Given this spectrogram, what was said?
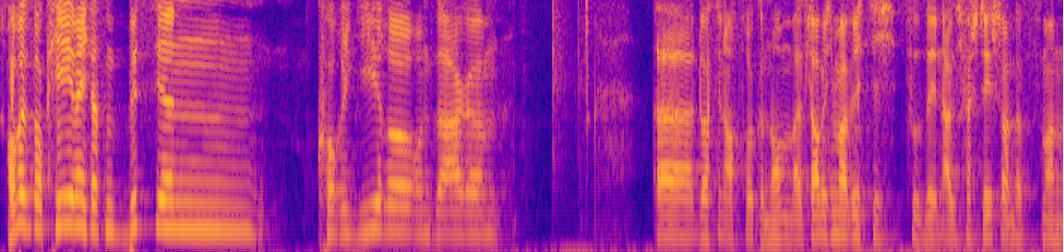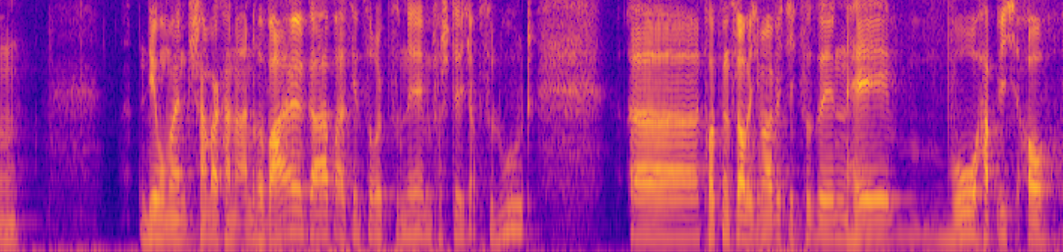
Ich hoffe, es ist okay, wenn ich das ein bisschen korrigiere und sage, äh, du hast ihn auch zurückgenommen, weil es, glaube ich, immer wichtig zu sehen, also ich verstehe schon, dass man in dem Moment scheinbar keine andere Wahl gab, als ihn zurückzunehmen, verstehe ich absolut. Äh, trotzdem ist, glaube ich, immer wichtig zu sehen, hey, wo habe ich auch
